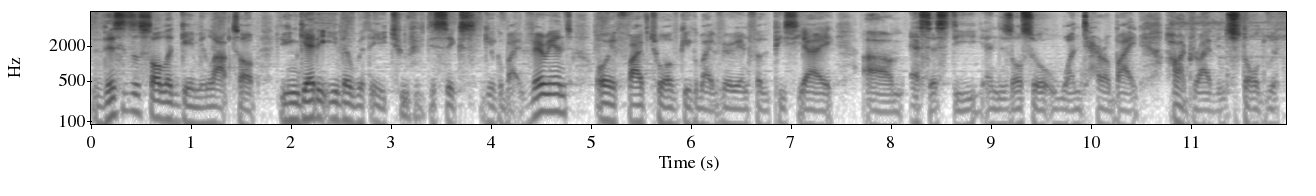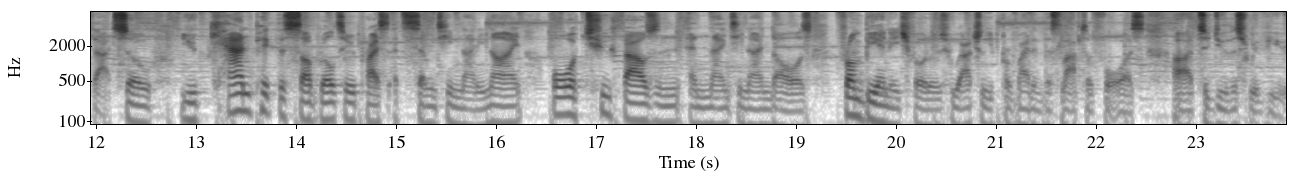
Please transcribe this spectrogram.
this is a solid gaming laptop. You can get it either with a 256 gigabyte variant or a 512 gigabyte variant for the PCI um, SSD, and there's also one terabyte hard drive installed with that. So you can pick the sub relatively price at 17.99 or $2,099 from B&H Photos who actually provided this laptop for us uh, to do this review.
